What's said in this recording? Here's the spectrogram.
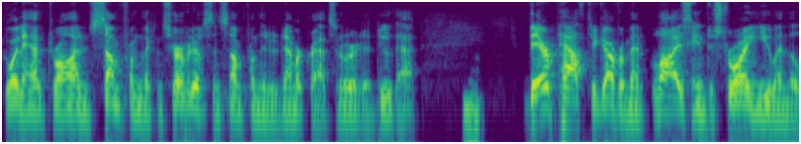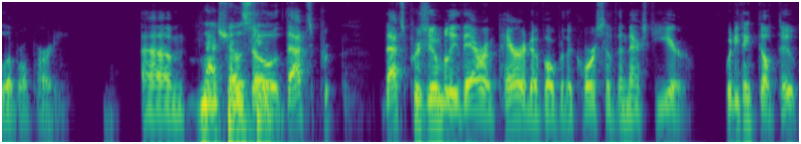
going to have drawn some from the conservatives and some from the New Democrats in order to do that. Yeah. Their path to government lies in destroying you and the Liberal Party. Um, that shows. So too. that's that's presumably their imperative over the course of the next year. What do you think they'll do?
